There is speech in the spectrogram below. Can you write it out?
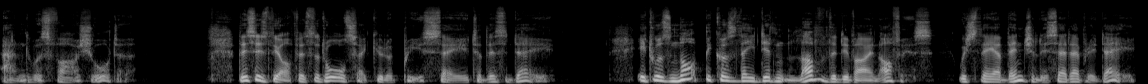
and was far shorter. This is the office that all secular priests say to this day. It was not because they didn't love the divine office, which they eventually said every day,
